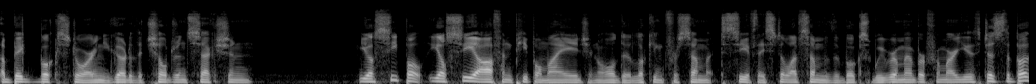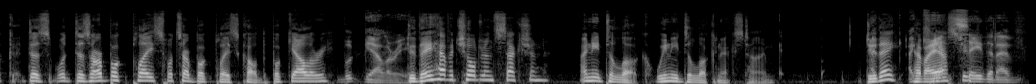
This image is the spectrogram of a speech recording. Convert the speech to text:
a big bookstore and you go to the children's section, you'll see you'll see often people my age and older looking for some to see if they still have some of the books we remember from our youth. Does the book does what does our book place? What's our book place called? The book gallery? book gallery. Do they have a children's section? I need to look. We need to look next time. Do they? I have can't I asked you? say that I've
